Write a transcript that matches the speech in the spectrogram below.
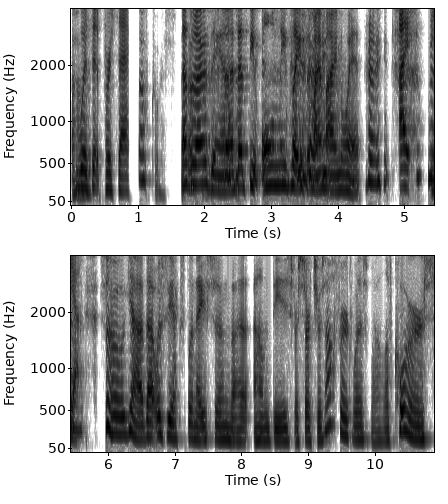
um, Was it for sex? Of course, That's of what I was course. thinking. That's the only place that my mind went. Right. I yeah. So yeah, that was the explanation that um, these researchers offered was well, of course,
